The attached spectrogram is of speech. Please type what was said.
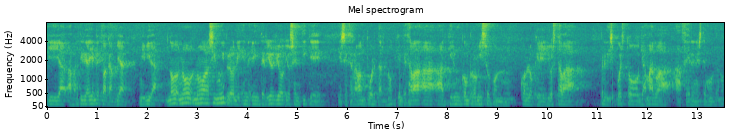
Y a, partir de ahí empezó a cambiar mi vida. No, no, no así muy, pero en, el interior yo, yo sentí que, que, se cerraban puertas, ¿no? que empezaba a, adquirir un compromiso con, con, lo que yo estaba predispuesto, llamado a, hacer en este mundo. ¿no?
